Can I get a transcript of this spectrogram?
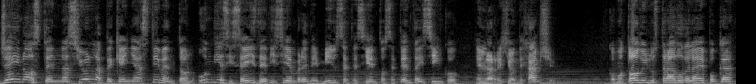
Jane Austen nació en la pequeña Steventon un 16 de diciembre de 1775 en la región de Hampshire. Como todo ilustrado de la época,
